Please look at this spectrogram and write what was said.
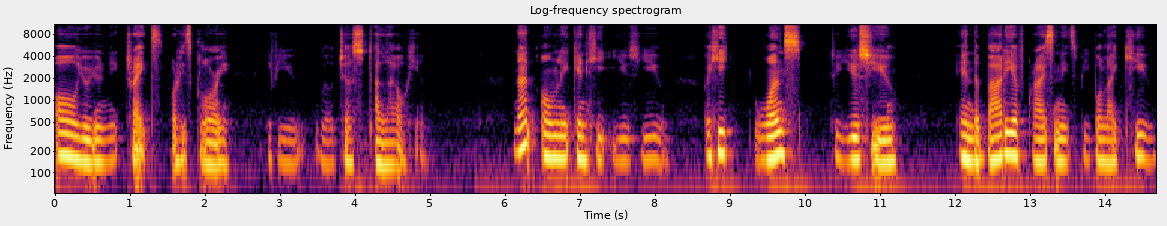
all your unique traits for His glory if you will just allow Him. Not only can He use you, but He wants to use you, and the body of Christ needs people like you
